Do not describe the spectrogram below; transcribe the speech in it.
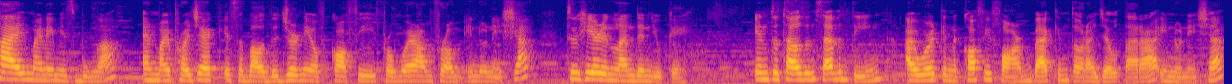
Hi, my name is Bunga, and my project is about the journey of coffee from where I'm from, Indonesia, to here in London, UK. In 2017, I worked in a coffee farm back in Toraja Utara, Indonesia,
